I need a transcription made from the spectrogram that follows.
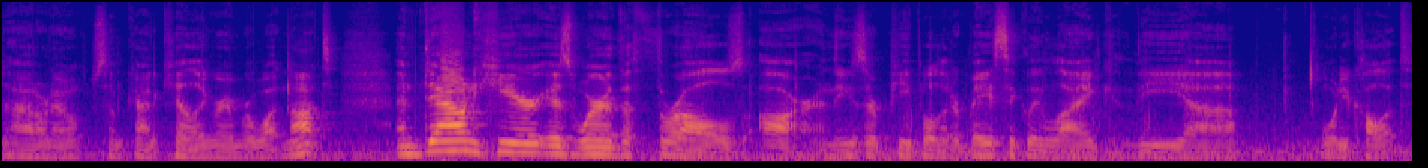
I don't know, some kind of killing room or whatnot. And down here is where the thralls are. And these are people that are basically like the, uh, what do you call it?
